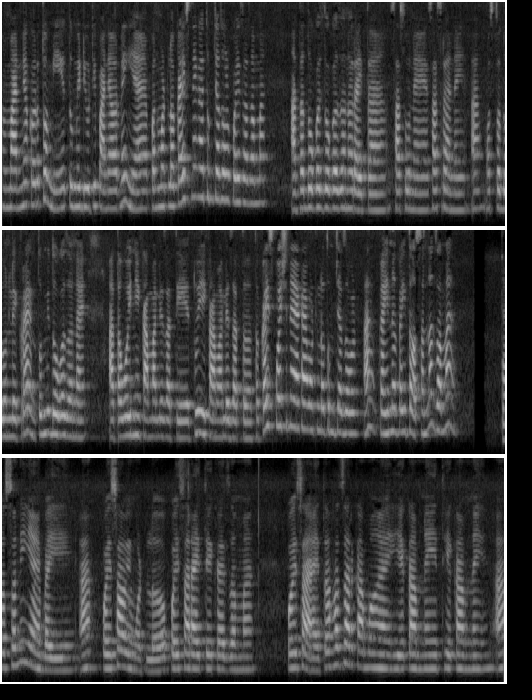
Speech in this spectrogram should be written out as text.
मान्य करतो मी तुम्ही ड्युटी पाण्यावर नाही आहे पण म्हटलं काहीच नाही का तुमच्याजवळ पैसा जमा? आता दोघं दोघं जण राहता सासू नाही सासरा नाही. आ मस्त दोन लेकरं आहे तुम्ही दोघं जण आहे. आता वहिनी कामाला जाते तूही कामाला जातं. तर काहीच पैसे नाही आहे काय म्हटलं तुमच्याजवळ? हा काही ना काही तर असं ना जमा. तसं नाही आहे बाई. आ पैसा हवे म्हटलं. पैसा राहते काय जमा? पैसा आहे तर हजार कामं आहे. हे काम नाही ते काम नाही. आ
